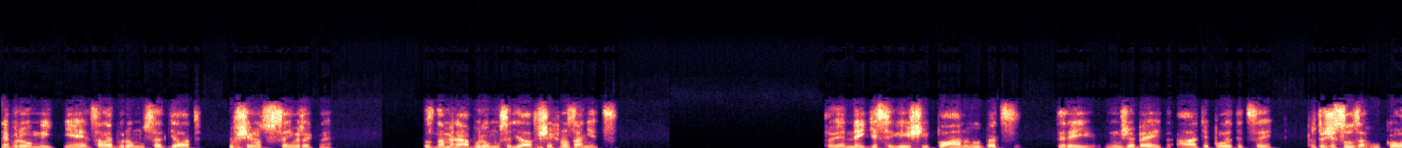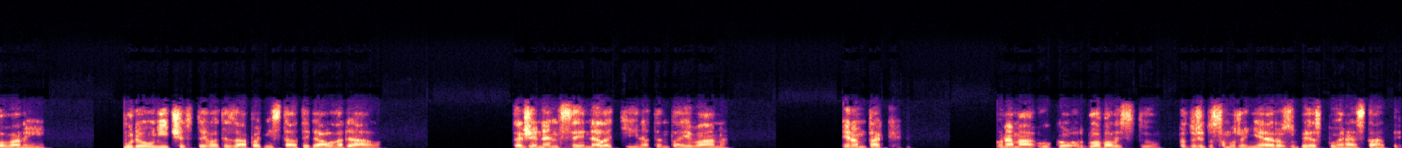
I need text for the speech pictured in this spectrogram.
Nebudou mít nic, ale budou muset dělat všechno, co se jim řekne. To znamená, budou muset dělat všechno za nic. To je nejděsivější plán vůbec, který může být. A ti politici, protože jsou zaúkolovaní, budou ničit tyhle ty západní státy dál a dál. Takže Nancy neletí na ten Tajván jenom tak. Ona má úkol od globalistů, protože to samozřejmě rozbije Spojené státy.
